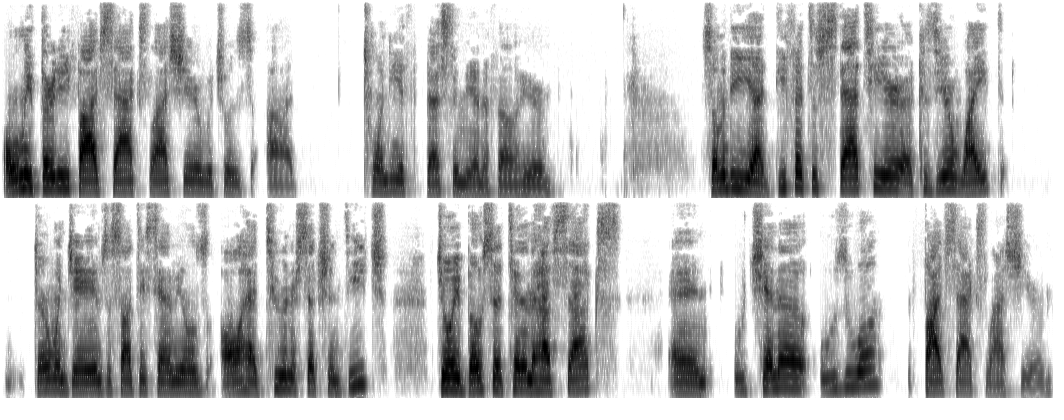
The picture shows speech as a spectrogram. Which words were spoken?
Only 35 sacks last year, which was uh, 20th best in the NFL here. Some of the uh, defensive stats here uh, Kyzir White, Derwin James, Asante Samuels all had two interceptions each. Joey Bosa, 10 and a half sacks. And Uchenna Nwosu, five sacks last year.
